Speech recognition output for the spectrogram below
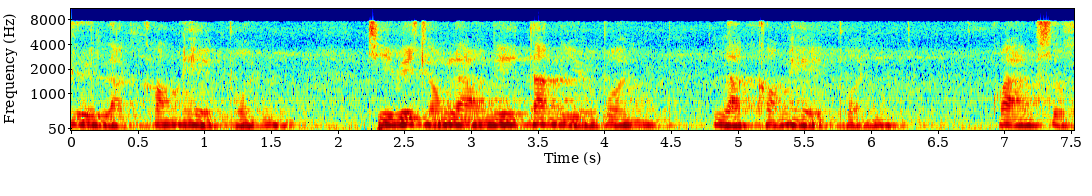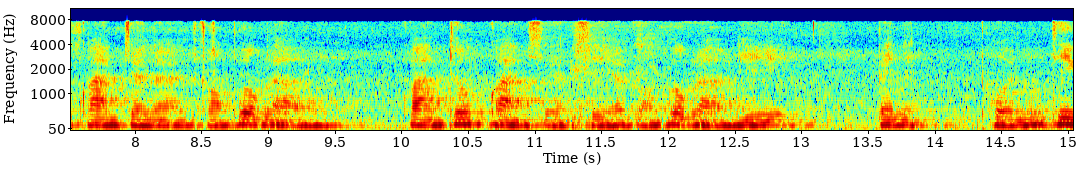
คือหลักของเหตุผล ชีวิตของเรานี่ตั้งอยู่บนหลักของเหตุผล ความสุขความเจริญของพวกเรา ความทุกข์ความเสื่อมเสียของพวกเรานี้ เป็นผลที่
